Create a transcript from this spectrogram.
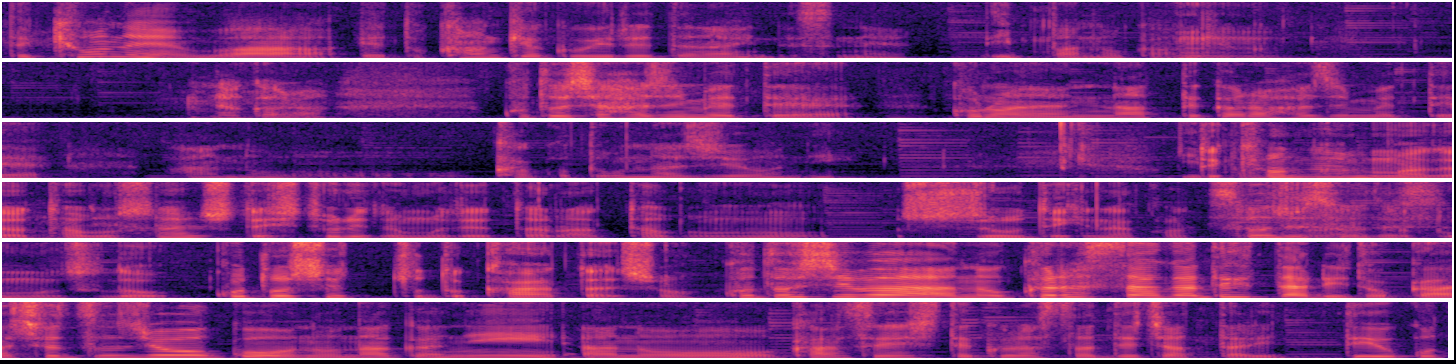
で去年は、えっと、観客を入れてないんですね。一般の観客、うん。だから今年初めてコロナになってから初めてあの過去と同じようにで去年までは多分選手で一人でも出たら多分もう出場できなかったんじゃないかと思うんですけど今年ちょっと変わったでしょ？今年はあのクラスターが出たりとか出場校の中にあの感染してクラスター出ちゃったりっていうこ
